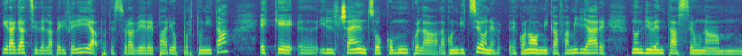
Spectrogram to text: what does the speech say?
i ragazzi della periferia potessero avere pari opportunità e che eh, il censo o comunque la, la, condizione economica familiare non diventasse una, um,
